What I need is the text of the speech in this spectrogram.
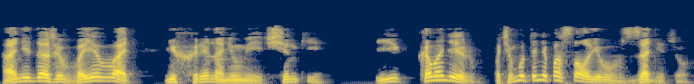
Они даже воевать ни хрена не умеют, щенки. И, командир, почему ты не послал его в задницу?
